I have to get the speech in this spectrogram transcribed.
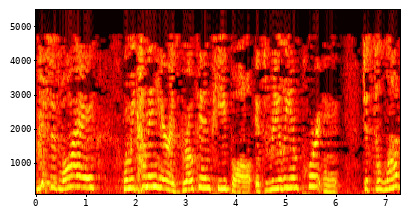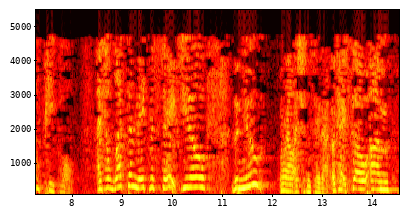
Which is why when we come in here as broken people, it's really important just to love people and to let them make mistakes. You know, the new, well, I shouldn't say that. Okay, so, um,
